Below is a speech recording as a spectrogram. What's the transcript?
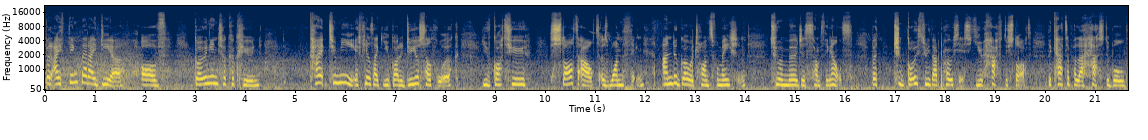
But I think that idea of going into a cocoon, to me, it feels like you've got to do your self work. You've got to start out as one thing, undergo a transformation to emerge as something else. But to go through that process, you have to start. The caterpillar has to build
